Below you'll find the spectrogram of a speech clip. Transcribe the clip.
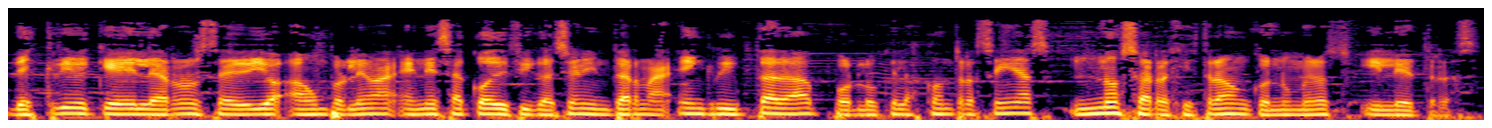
describe que el error se debió a un problema en esa codificación interna encriptada, por lo que las contraseñas no se registraron con números y letras.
